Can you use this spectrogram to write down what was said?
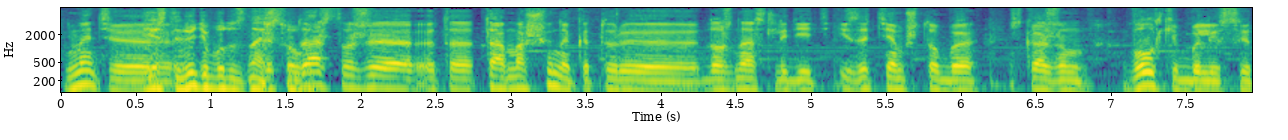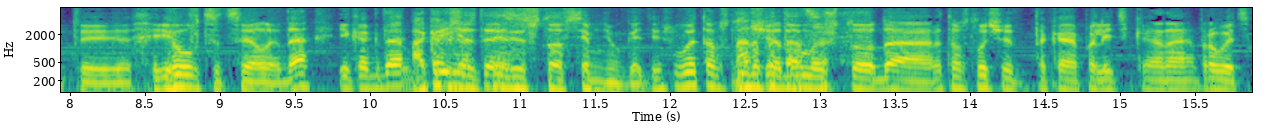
Понимаете, Если люди будут знать, что... государство же это та машина, которая должна следить и за тем, чтобы, скажем, волки были сыты и овцы целые, да? И когда А как же тезис, что всем не угодишь? В этом случае, я думаю, что да, в этом случае такая политика, она проводится.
